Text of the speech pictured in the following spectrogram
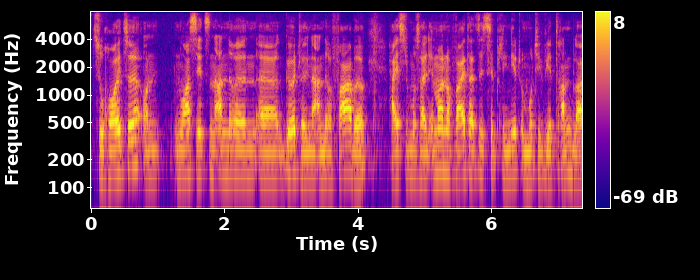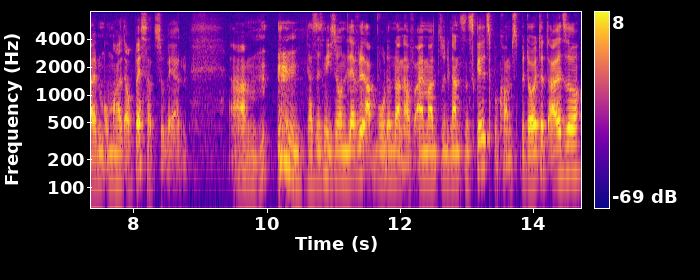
zu heute und du hast jetzt einen anderen äh, Gürtel, eine andere Farbe. Heißt, du musst halt immer noch weiter diszipliniert und motiviert dranbleiben, um halt auch besser zu werden. Ähm, das ist nicht so ein Level-Up, wo du dann auf einmal so die ganzen Skills bekommst. Bedeutet also,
